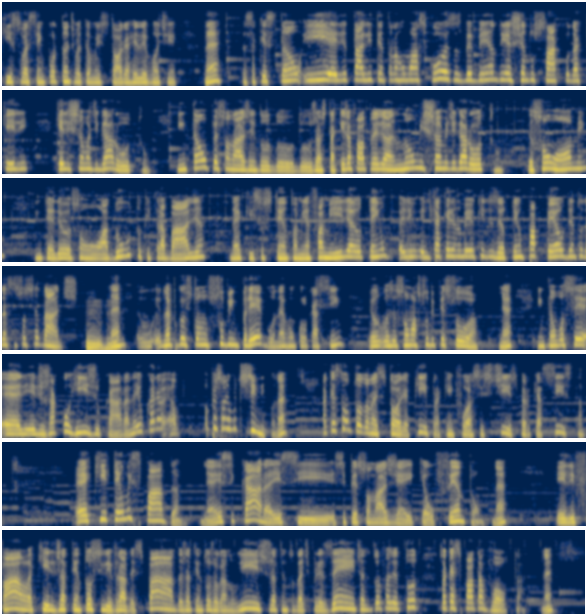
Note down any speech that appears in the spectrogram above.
que isso vai ser importante, vai ter uma história relevante, né? nessa questão e ele tá ali tentando arrumar as coisas, bebendo e enchendo o saco daquele que ele chama de garoto. Então o personagem do, do, do Jorge Takei já fala para ele, ó, não me chame de garoto. Eu sou um homem, entendeu? Eu sou um adulto que trabalha, né, que sustento a minha família. Eu tenho, ele, ele tá querendo meio que dizer, eu tenho um papel dentro dessa sociedade, uhum. né? Eu, não é porque eu estou num subemprego, né? Vamos colocar assim, eu, eu sou uma subpessoa, né? Então você, é, ele já corrige o cara, né? E o cara é um, é um personagem muito cínico, né? A questão toda na história aqui, para quem for assistir, espero que assista, é que tem uma espada, né? Esse cara, esse esse personagem aí que é o Fenton, né? Ele fala que ele já tentou se livrar da espada, já tentou jogar no lixo, já tentou dar de presente, já tentou fazer tudo, só que a espada volta, né?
